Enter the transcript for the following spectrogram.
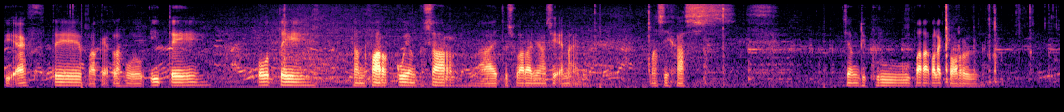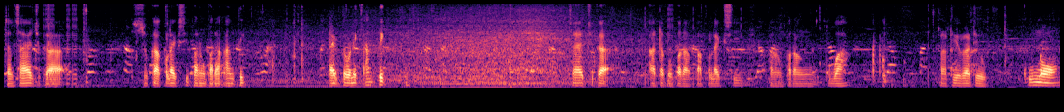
IFT, pakai trafo IT, OT, dan Farco yang besar. Nah, itu suaranya masih enak itu. Masih khas yang diburu para kolektor. Dan saya juga suka koleksi barang-barang antik, elektronik antik. Saya juga ada beberapa koleksi barang-barang tua, radio-radio kuno,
